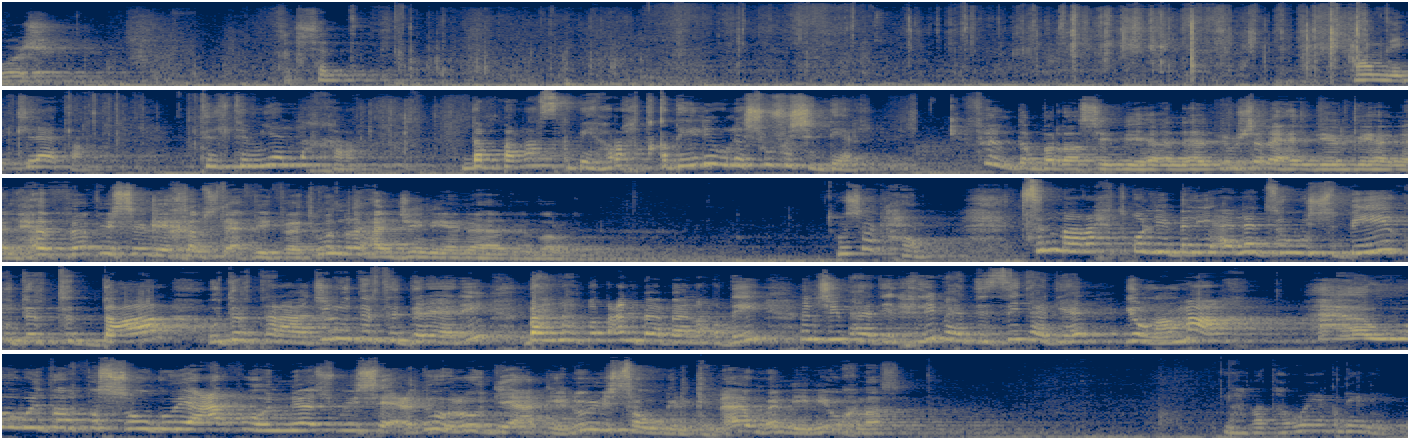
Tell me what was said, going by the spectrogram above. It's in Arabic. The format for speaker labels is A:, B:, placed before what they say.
A: واش
B: شد هاهم ليك ثلاثة. 300 الأخرى. دبر راسك به روح تقضي لي ولا شوف اش دير.
A: فين ندبر راسي بها أنا هذه؟ واش راح ندير بها أنا؟ الحفه في سيري خمس تحفيفات. وين راح تجيني أنا هذه ضرب
B: واش راك حال تسمى راح تقول لي بلي أنا تزوجت بيك ودرت الدار ودرت راجل ودرت دراري باه نهبط عند بابا نقضي. نجيب هذه الحليب هذه الزيت هذه يونا ماخ.
A: هو ويضل في السوق ويعرفوه الناس ويساعدوه عود يعطي له يسوق لك معاه وهنيني وخلاص.
B: نهبط هو يقضي لي.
